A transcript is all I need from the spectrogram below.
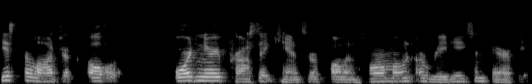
histological ordinary prostate cancer following hormone or radiation therapy.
